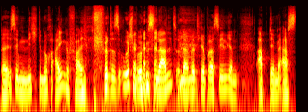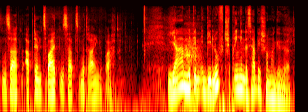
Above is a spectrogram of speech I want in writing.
da ist ihm nicht genug eingefallen für das Ursprungsland und dann wird hier Brasilien ab dem ersten Satz, ab dem zweiten Satz mit reingebracht. Ja, mit ah. dem in die Luft springen, das habe ich schon mal gehört.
